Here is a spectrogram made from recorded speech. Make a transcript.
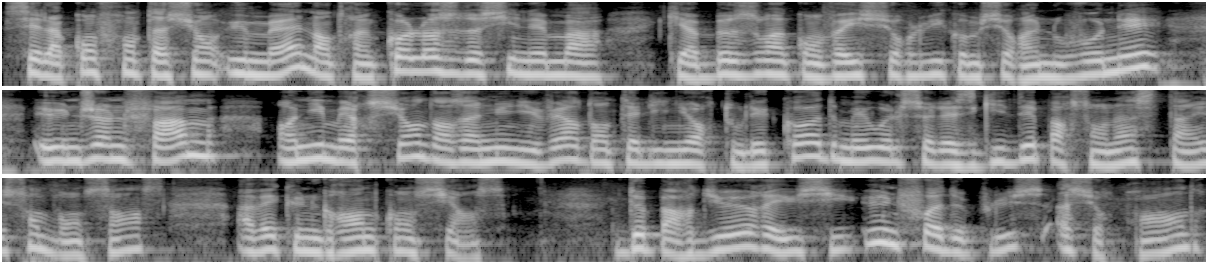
C'est la confrontation humaine entre un colosse de cinéma qui a besoin qu'on veille sur lui comme sur un nouveau-né et une jeune femme en immersion dans un univers dont elle ignore tous les codes mais où elle se laisse guider par son instinct et son bon sens avec une grande conscience. Depardieu réussit une fois de plus à surprendre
